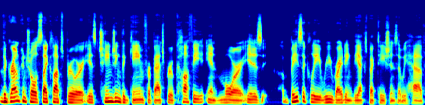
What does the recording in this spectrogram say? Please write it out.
The Ground Control Cyclops Brewer is changing the game for batch brew coffee and more. It is basically rewriting the expectations that we have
